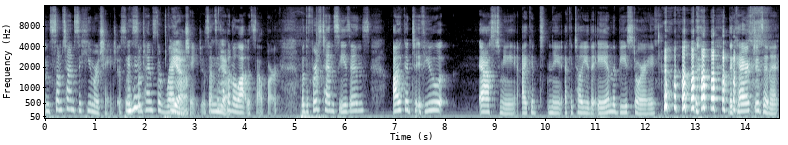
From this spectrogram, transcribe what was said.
and sometimes the humor changes, and sometimes the writing Yeah. changes. That's Yeah. happened a lot with South Park. But the first ten seasons, I could t- if you asked me, I could t- I could tell you the A and the B story the characters in it,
